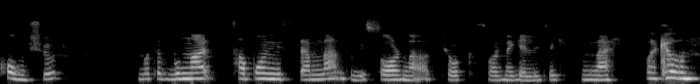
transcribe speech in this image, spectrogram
konuşur. Ama tabii bunlar top 10 listemden tabii sonra çok sonra gelecek isimler. Bakalım.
